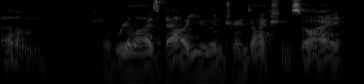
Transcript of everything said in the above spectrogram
um, kind of realize value in transactions. So I,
